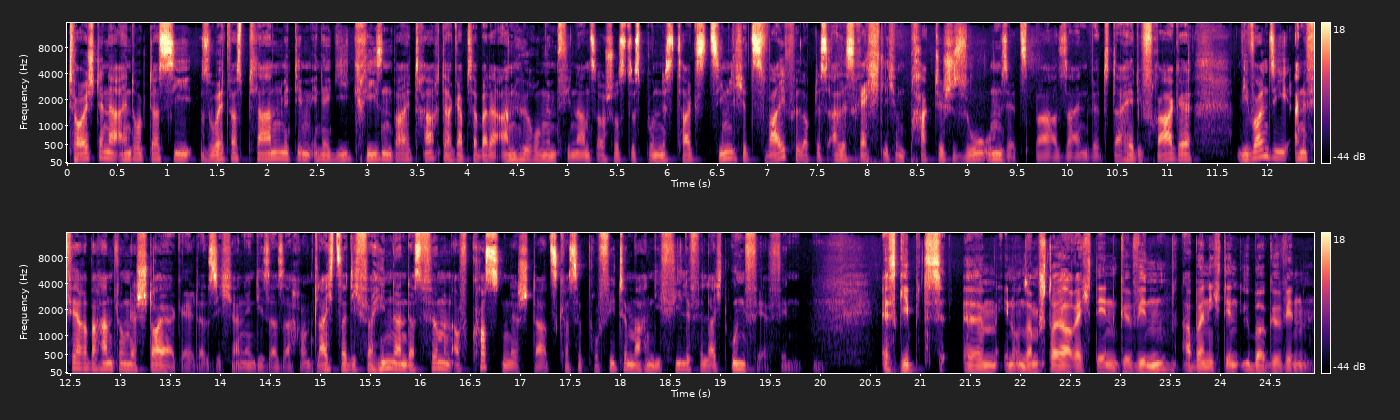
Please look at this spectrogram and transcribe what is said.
Täuscht denn der Eindruck, dass Sie so etwas planen mit dem Energiekrisenbeitrag? Da gab es ja bei der Anhörung im Finanzausschuss des Bundestags ziemliche Zweifel, ob das alles rechtlich und praktisch so umsetzbar sein wird. Daher die Frage, wie wollen Sie eine faire Behandlung der Steuergelder sichern in dieser Sache und gleichzeitig verhindern, dass Firmen auf Kosten der Staatskasse Profite machen, die viele vielleicht unfair finden? Es gibt ähm, in unserem Steuerrecht den Gewinn, aber nicht den Übergewinn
